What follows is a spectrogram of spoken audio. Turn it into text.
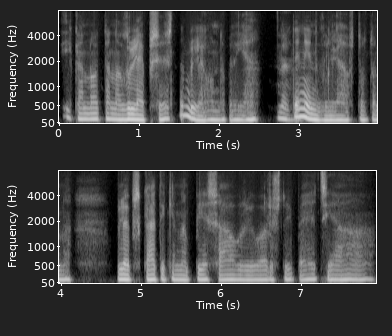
ικανότητα να δουλέψεις. Δεν δουλεύουν τα παιδιά. Ναι. Δεν είναι δουλειά αυτό το να βλέπεις κάτι και να πεις άουρη, ο Άρης το είπε έτσι, α,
